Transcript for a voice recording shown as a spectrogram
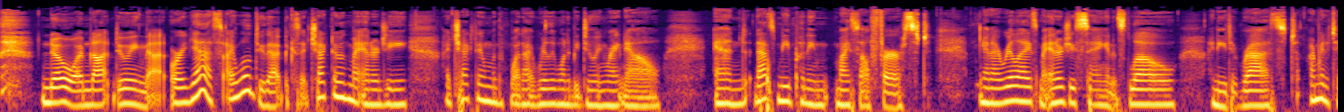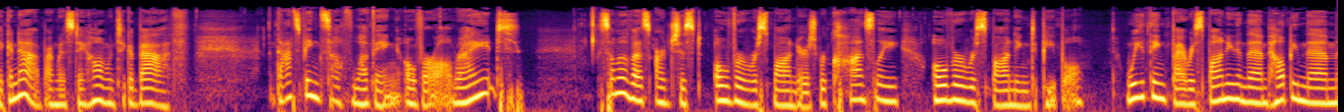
no, I'm not doing that. Or yes, I will do that because I checked in with my energy. I checked in with what I really want to be doing right now. And that's me putting myself first. And I realize my energy is saying it's low. I need to rest. I'm going to take a nap. I'm going to stay home and take a bath. That's being self loving overall, right? Some of us are just over responders. We're constantly over responding to people. We think by responding to them, helping them,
